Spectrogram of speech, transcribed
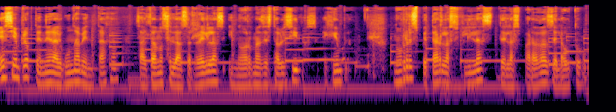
es siempre obtener alguna ventaja saltándose las reglas y normas establecidas. Ejemplo, no respetar las filas de las paradas del autobús.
